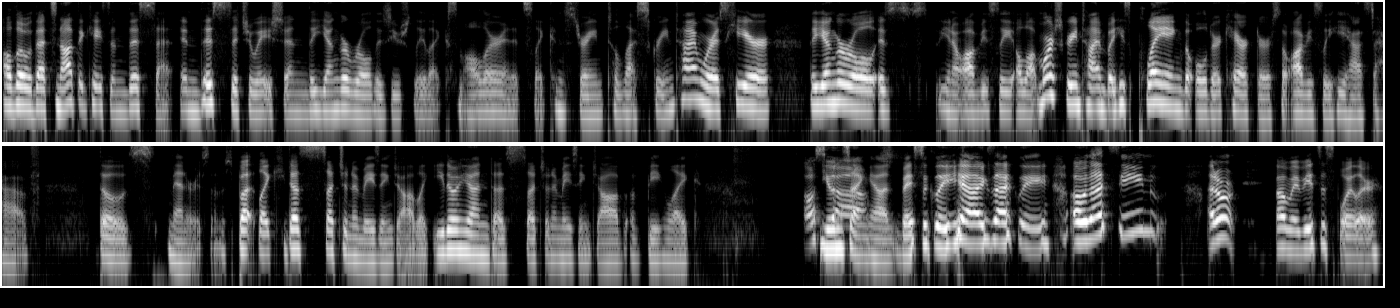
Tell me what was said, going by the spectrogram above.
although that's not the case in this set in this situation the younger role is usually like smaller and it's like constrained to less screen time whereas here the younger role is you know obviously a lot more screen time but he's playing the older character so obviously he has to have those mannerisms but like he does such an amazing job like Lee Do-hyun does such an amazing job of being like Oscar. Yoon Sang Hyun, basically. Yeah, exactly. Oh, that scene. I don't. Oh, maybe it's a spoiler.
